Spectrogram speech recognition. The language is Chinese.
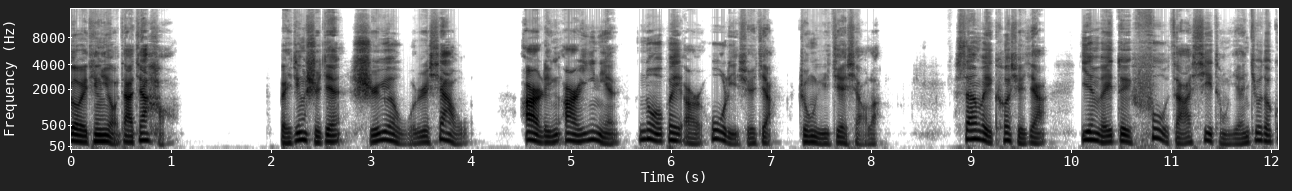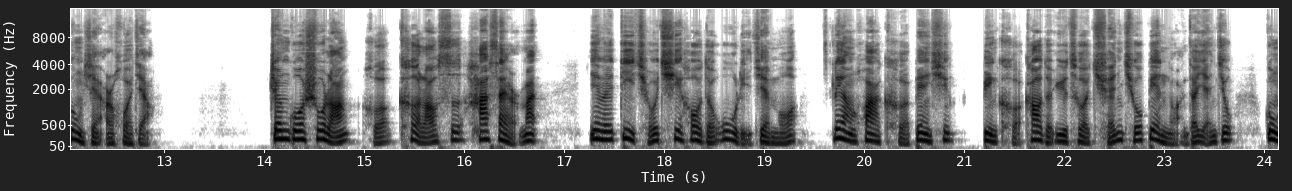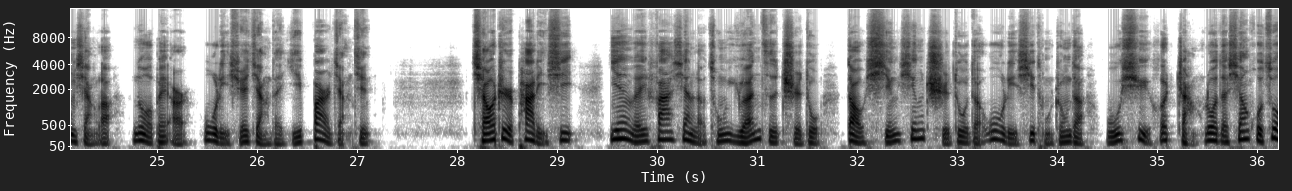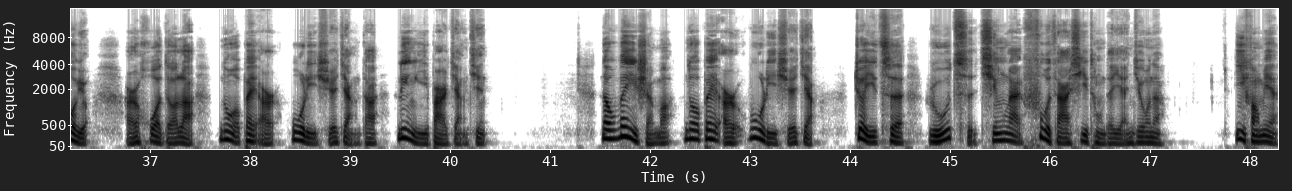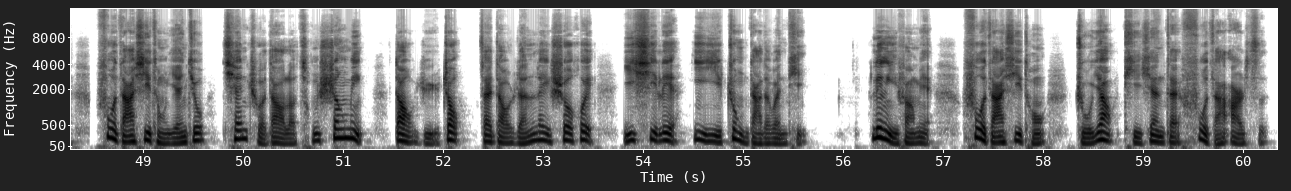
各位听友，大家好。北京时间十月五日下午，二零二一年诺贝尔物理学奖终于揭晓了。三位科学家因为对复杂系统研究的贡献而获奖。真锅书郎和克劳斯·哈塞尔曼因为地球气候的物理建模、量化可变性。并可靠的预测全球变暖的研究，共享了诺贝尔物理学奖的一半奖金。乔治·帕里西因为发现了从原子尺度到行星尺度的物理系统中的无序和涨落的相互作用，而获得了诺贝尔物理学奖的另一半奖金。那为什么诺贝尔物理学奖这一次如此青睐复杂系统的研究呢？一方面，复杂系统研究牵扯到了从生命到宇宙再到人类社会一系列意义重大的问题；另一方面，复杂系统主要体现在“复杂”二字，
